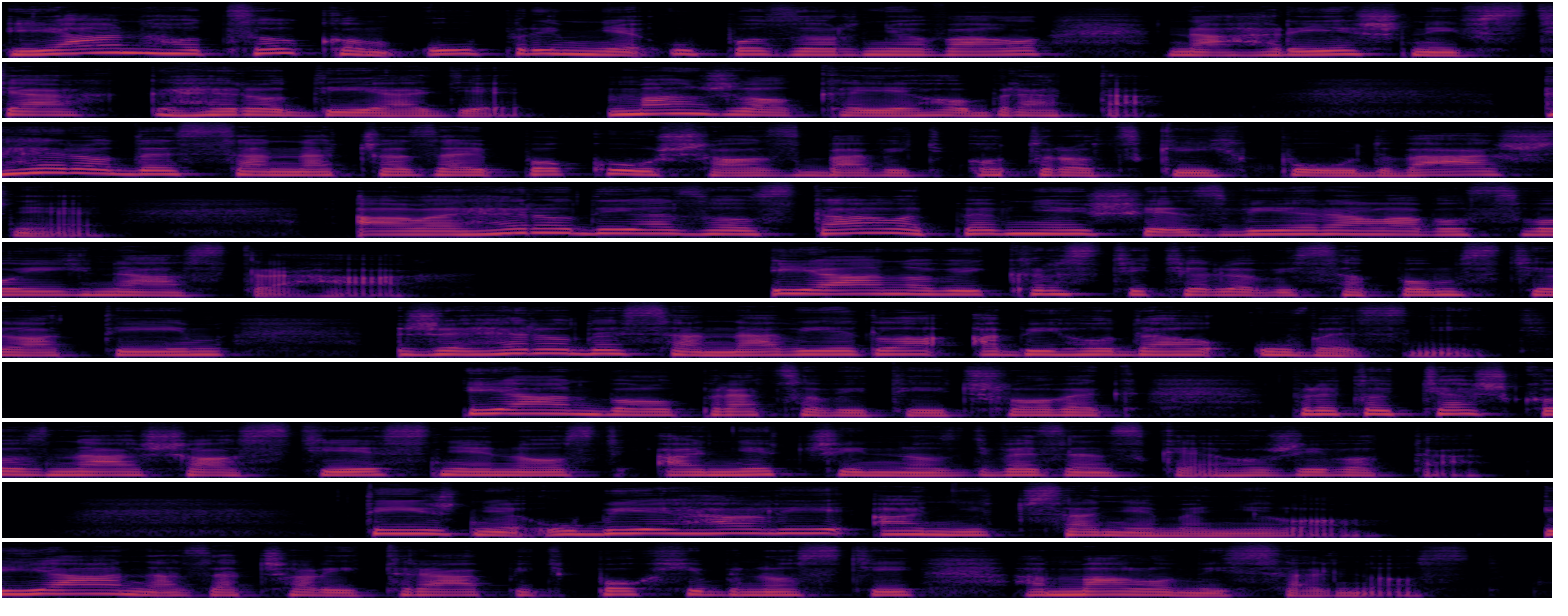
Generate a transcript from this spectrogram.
Ján ho celkom úprimne upozorňoval na hriešný vzťah k Herodiade, manželke jeho brata – Herodes sa načas aj pokúšal zbaviť otrockých púd vášne, ale Herodias ho stále pevnejšie zvierala vo svojich nástrahách. Jánovi krstiteľovi sa pomstila tým, že Herodesa naviedla, aby ho dal uväzniť. Ján bol pracovitý človek, preto ťažko znášal stiesnenosť a nečinnosť väzenského života. Týždne ubiehali a nič sa nemenilo. Jána začali trápiť pochybnosti a malomyselnosť.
